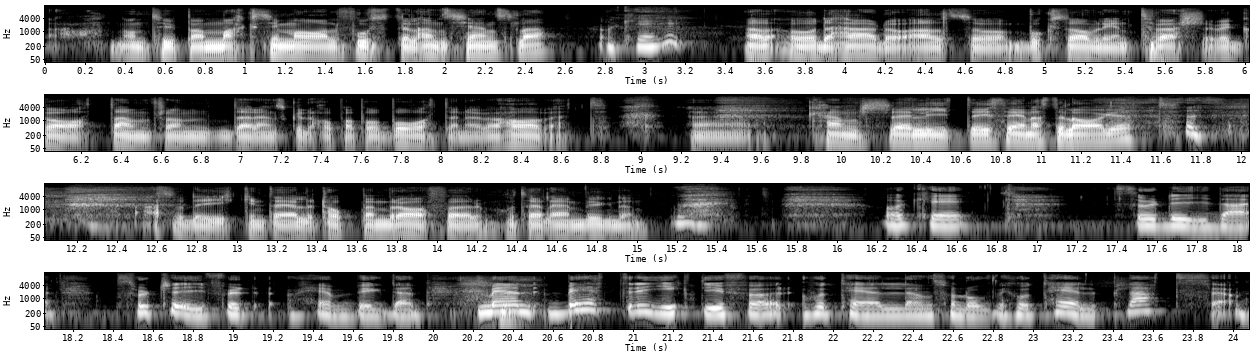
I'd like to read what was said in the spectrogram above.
ja, någon typ av maximal fosterlandskänsla. Okej. Och det här då alltså bokstavligen tvärs över gatan från där den skulle hoppa på båten över havet. Eh, kanske lite i senaste laget. Alltså det gick inte heller toppen bra för Hotell Hembygden. Okej, okay. sorti där. Sorti för hembygden. Men bättre gick det ju för hotellen som låg vid hotellplatsen.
